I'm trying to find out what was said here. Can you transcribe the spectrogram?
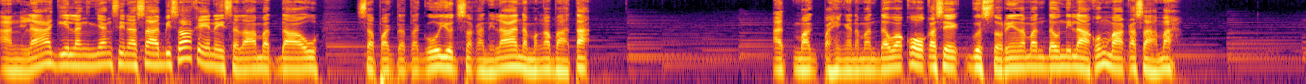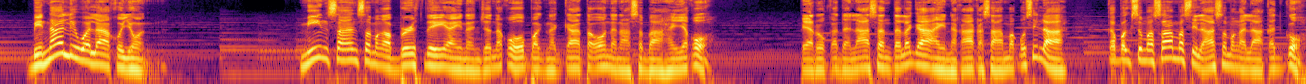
Ang lagi lang niyang sinasabi sa akin ay salamat daw sa pagtataguyod sa kanila ng mga bata. At magpahinga naman daw ako kasi gusto rin naman daw nila akong makasama. Binaliwala ko yon. Minsan sa mga birthday ay nandyan ako pag nagkataon na nasa bahay ako. Pero kadalasan talaga ay nakakasama ko sila kapag sumasama sila sa mga lakad ko.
